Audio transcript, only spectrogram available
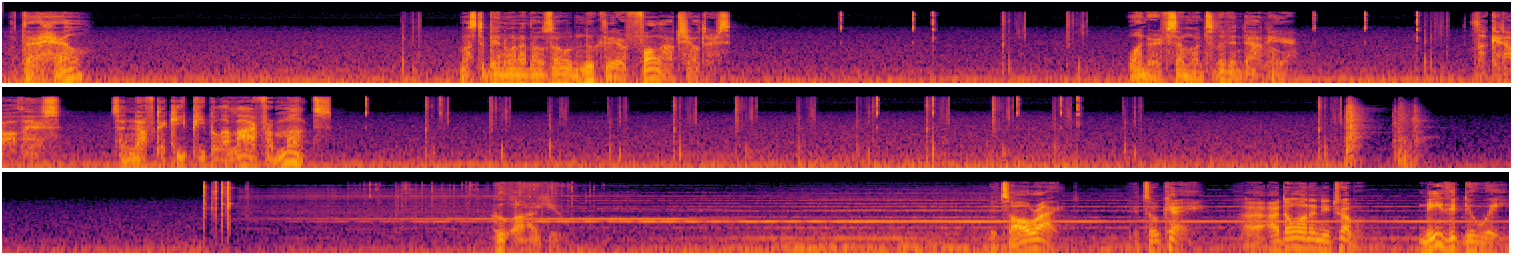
What the hell? Must have been one of those old nuclear fallout shelters. Wonder if someone's living down here. Look at all this. It's enough to keep people alive for months. Who are you? It's all right. It's okay. I, I don't want any trouble. Neither do we.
